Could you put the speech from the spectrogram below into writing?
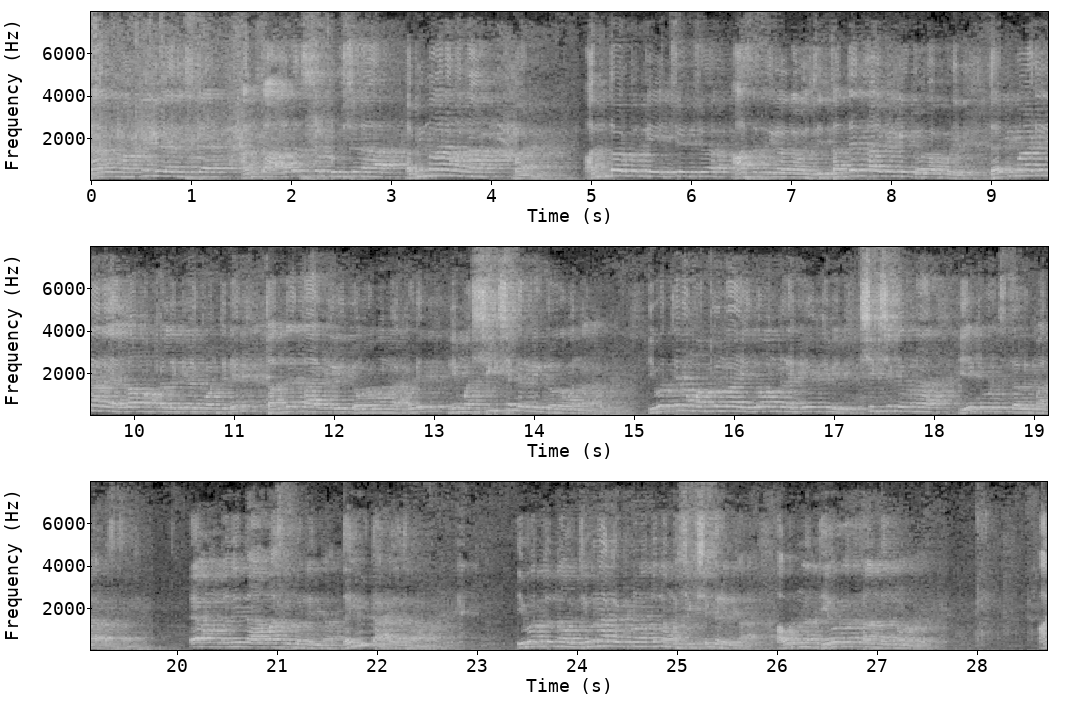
ನಾನು ಮಕ್ಕಳಿಗೆ ಹೇಳೋದಿಷ್ಟೇ ಅಂತ ಆದರ್ಶ ಪುರುಷರ ಅಭಿಮಾನವನ್ನ ಮಾಡಿ. ಅಂಥವ್ರ ಬಗ್ಗೆ ಹೆಚ್ಚು ಹೆಚ್ಚು ಆಸಕ್ತಿಗಳನ್ನು ವಹಿಸಿ. ತಂದೆ ತಾಯಿಗಳಿಗೆ ಗೌರವ ಕೊಡಿ. ದಯಮಾಡಿ ನಾನು ಎಲ್ಲ ಮಕ್ಕಳಲ್ಲಿ ಕೇಳ್ಕೊಳ್ತೀನಿ. ತಂದೆ ತಾಯಿಗಳಿಗೆ ಗೌರವವನ್ನ ಕೊಡಿ. ನಿಮ್ಮ ಶಿಕ್ಷಕರಿಗೆ ಗೌರವವನ್ನ ಕೊಡಿ. ಇವತ್ತಿನ ಮಕ್ಕಳನ್ನ ಎಲ್ಲೋ ಒಂದ್ ಕಡೆ ಕೇಳ್ತೀವಿ. ಶಿಕ್ಷಕರನ್ನ ಏಕವಚನದಲ್ಲಿ ಮಾತಾಡಿಸ್ತಾನೆ. ಅವ್ನು ಬಂದಿದ್ದ, ಆ ಬಂದಿದ್ದ. ದಯವಿಟ್ಟು ಆ ಕೆಲಸ ಮಾಡಿ. ಇವತ್ತು ನಾವು ಜೀವನ ಕಟ್ಕೊಳ್ಳೋದು ನಮ್ಮ ಶಿಕ್ಷಕರಿಲ್ಲ. ಅವ್ರನ್ನ ದೇವರ ಸ್ಥಾನದಲ್ಲಿ ನೋಡಬೇಕು ಆ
